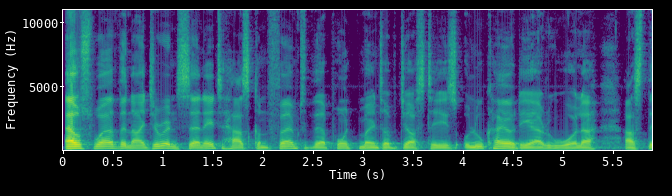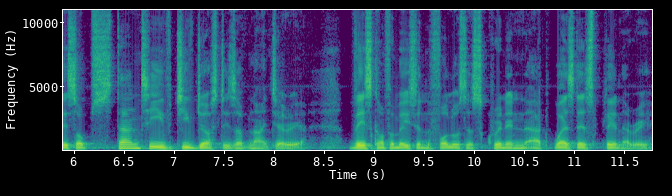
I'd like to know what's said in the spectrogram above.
Elsewhere, the Nigerian Senate has confirmed the appointment of Justice Olukayode Ariwoola as the substantive Chief Justice of Nigeria. This confirmation follows a screening at Wednesday's plenary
